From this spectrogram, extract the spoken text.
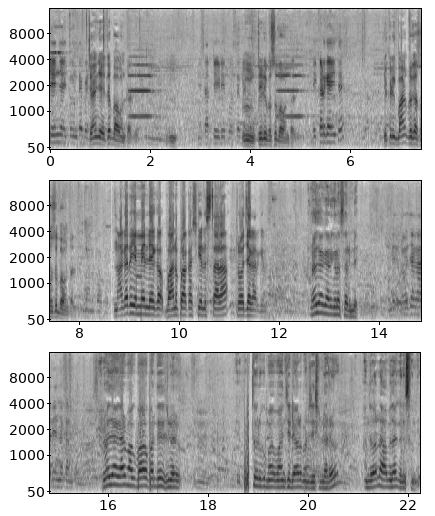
చేంజ్ అవుతూ ఉంటే better. చేంజ్ అయితే బాగుంటుంది. ఈసారి టీడీపీ వస్తే టీడీపీ వస్తే బాగుంటుంది. ఇక్కడికి అయితే ఇక్కడికి భానుప్రకాష్ వస్తే బాగుంటుంది. నగర ఎమ్మెల్యేగా భానుప్రకాష్ గెలుస్తారా? రోజా గారు గెలుస్తారా? రోజా గారు గెలుస్తారండి. అంటే రోజా గారు ఎందుకు అనుకుంటున్నారు? రోజా గారు మాకు బాగా పనిచేస్తున్నారు. పుత్తూరుకు మంచి డెవలప్మెంట్ చేస్తున్నారు. అందువల్ల ఆమె దగ్గర గెలుస్తుంది.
